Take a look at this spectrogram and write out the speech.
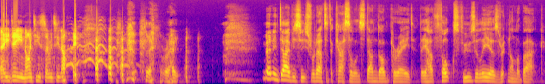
AD 1979. Yeah, right. Men in diving suits run out of the castle and stand on parade. They have ffolkes Fusiliers written on the back.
